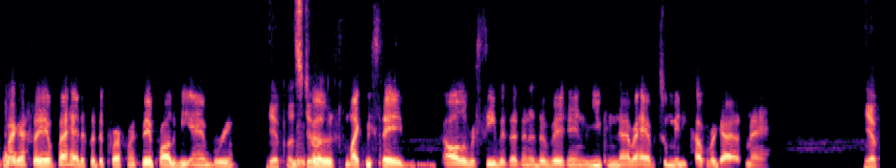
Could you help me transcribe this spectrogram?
like I said, if I had to put the preference, it'd probably be Ambry. Yep, let's do it. Like we say, all the receivers that's in the division, you can never have too many cover guys, man. Yep.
